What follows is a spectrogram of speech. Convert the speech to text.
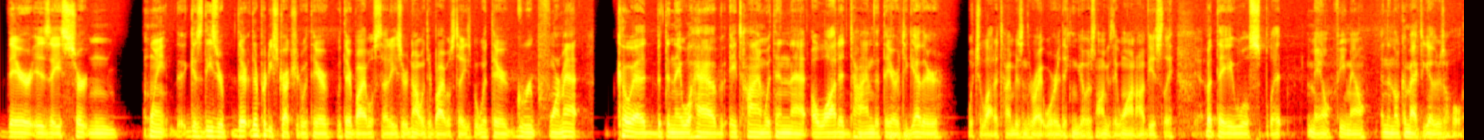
there is a certain point because these are they're, they're pretty structured with their with their Bible studies or not with their Bible studies but with their group format co-ed but then they will have a time within that allotted time that they are together which a lot of time isn't the right word they can go as long as they want obviously but they will split male female and then they'll come back together as a whole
